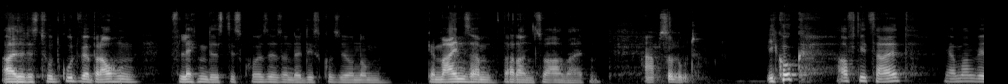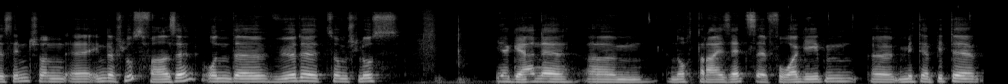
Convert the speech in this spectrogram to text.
Also das tut gut. Wir brauchen Flächen des Diskurses und der Diskussion, um gemeinsam daran zu arbeiten. Absolut. Ich gucke auf die Zeit. Ja, Mann, wir sind schon äh, in der Schlussphase und äh, würde zum Schluss hier gerne ähm, noch drei Sätze vorgeben, äh, mit der Bitte,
